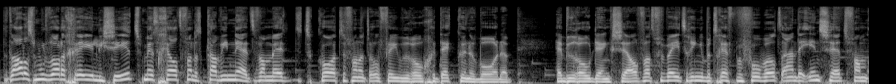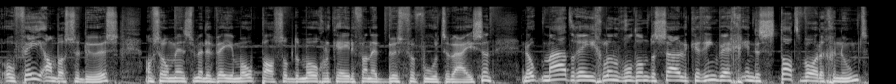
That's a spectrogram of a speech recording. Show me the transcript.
Dat alles moet worden gerealiseerd met geld van het kabinet, waarmee de tekorten van het OV-bureau gedekt kunnen worden. Het bureau denkt zelf wat verbeteringen betreft bijvoorbeeld aan de inzet van OV-ambassadeurs, om zo mensen met een WMO-pas op de mogelijkheden van het busvervoer te wijzen. En ook maatregelen rondom de Zuidelijke Ringweg in de stad worden genoemd.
